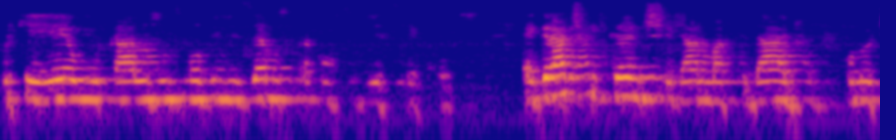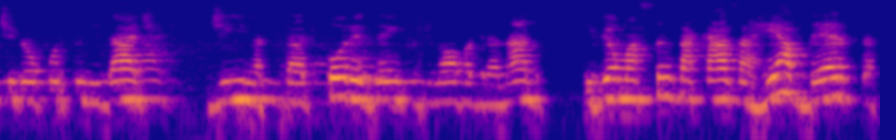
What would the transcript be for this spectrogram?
porque eu e o Carlos nos mobilizamos para conseguir esse recurso. É gratificante chegar numa cidade, como eu tive a oportunidade de ir na cidade, por exemplo, de Nova Granada, e ver uma Santa Casa reaberta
